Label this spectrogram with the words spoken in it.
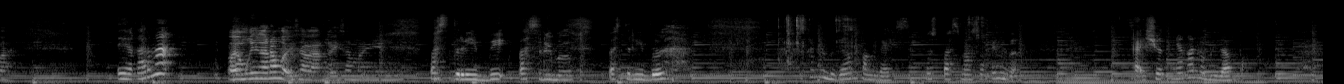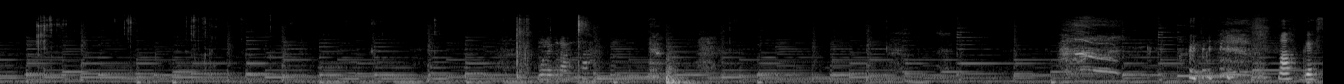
wah. Ya karena oh ya mungkin karena nggak bisa nggak bisa main. Pas dribi pas dribble. pas dribble kan lebih gampang guys. Terus pas masukin juga kayak shootnya kan lebih gampang. Mulai kerasa. Maaf guys.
